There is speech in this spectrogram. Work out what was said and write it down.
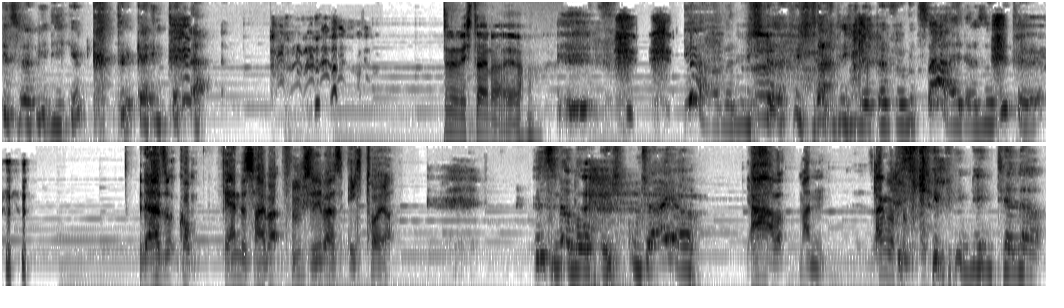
Bis er mir die gibt, kriegt er keinen Teller. Das sind ja nicht deine Eier. Ja, aber ich, ich dachte, ich werde dafür bezahlt, also bitte. Also komm, Fairness halber, 5 Silber ist echt teuer. Das sind aber auch echt gute Eier. Ja, aber Mann, sagen wir Ich 5. gebe ihm den Teller.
